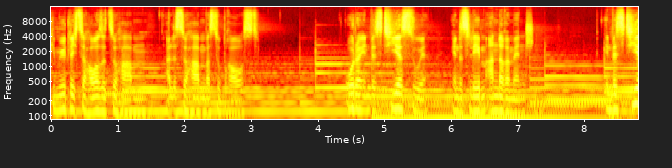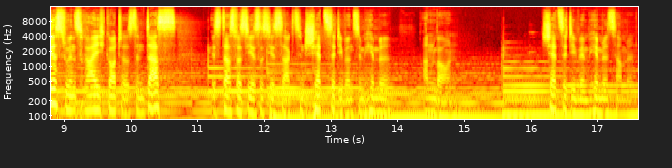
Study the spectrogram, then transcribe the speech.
gemütlich zu Hause zu haben, alles zu haben, was du brauchst? Oder investierst du in das Leben anderer Menschen? Investierst du ins Reich Gottes? Denn das ist das, was Jesus hier sagt, sind Schätze, die wir uns im Himmel anbauen. Schätze, die wir im Himmel sammeln.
